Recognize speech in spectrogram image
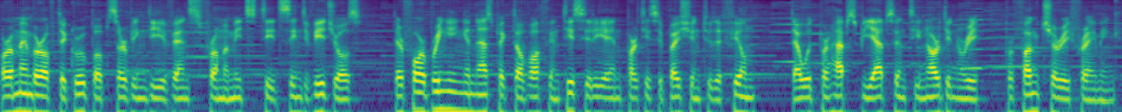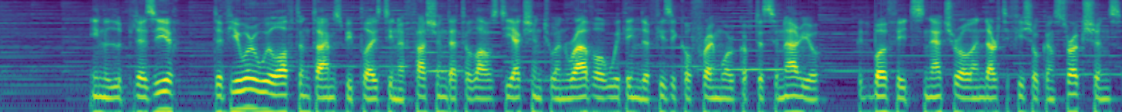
or a member of the group observing the events from amidst its individuals, therefore bringing an aspect of authenticity and participation to the film that would perhaps be absent in ordinary, perfunctory framing. In Le Plaisir, the viewer will oftentimes be placed in a fashion that allows the action to unravel within the physical framework of the scenario, with both its natural and artificial constructions,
